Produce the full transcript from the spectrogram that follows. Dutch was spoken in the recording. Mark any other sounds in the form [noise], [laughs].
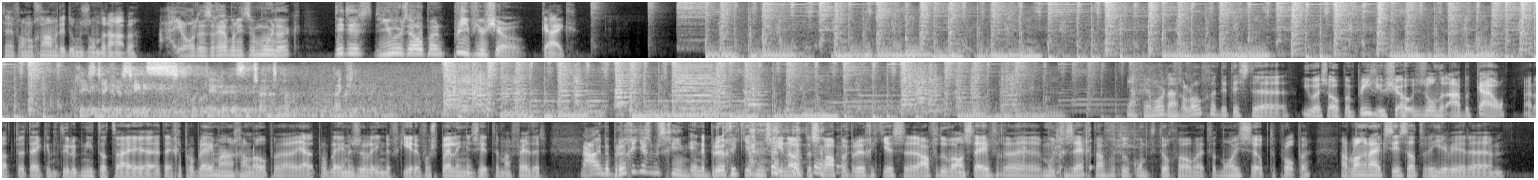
Stefan, hoe gaan we dit doen zonder Abe? Ah joh, dat is toch helemaal niet zo moeilijk? Dit is de US Open Preview Show. Kijk. Please take your seats quickly, ladies and gentlemen. Thank you. Ja, geen woord aan gelogen. Dit is de US Open Preview Show [laughs] zonder Abe Kuil. Maar dat betekent natuurlijk niet dat wij eh, tegen problemen aan gaan lopen. Eh, ja, de problemen zullen in de verkeerde voorspellingen zitten. Maar verder Nou, in de bruggetjes misschien. in de bruggetjes misschien ook. De slappe bruggetjes. eh, af en toe wel een stevige, moet gezegd. Af en toe komt hij toch wel met wat moois op de proppen. Maar het belangrijkste is dat we hier weer eh,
